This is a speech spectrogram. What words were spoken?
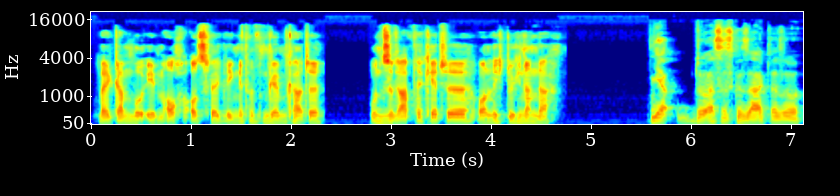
weil Gambo eben auch ausfällt wegen der fünften gelben Karte, unsere Abwehrkette ordentlich durcheinander. Ja, du hast es gesagt, also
